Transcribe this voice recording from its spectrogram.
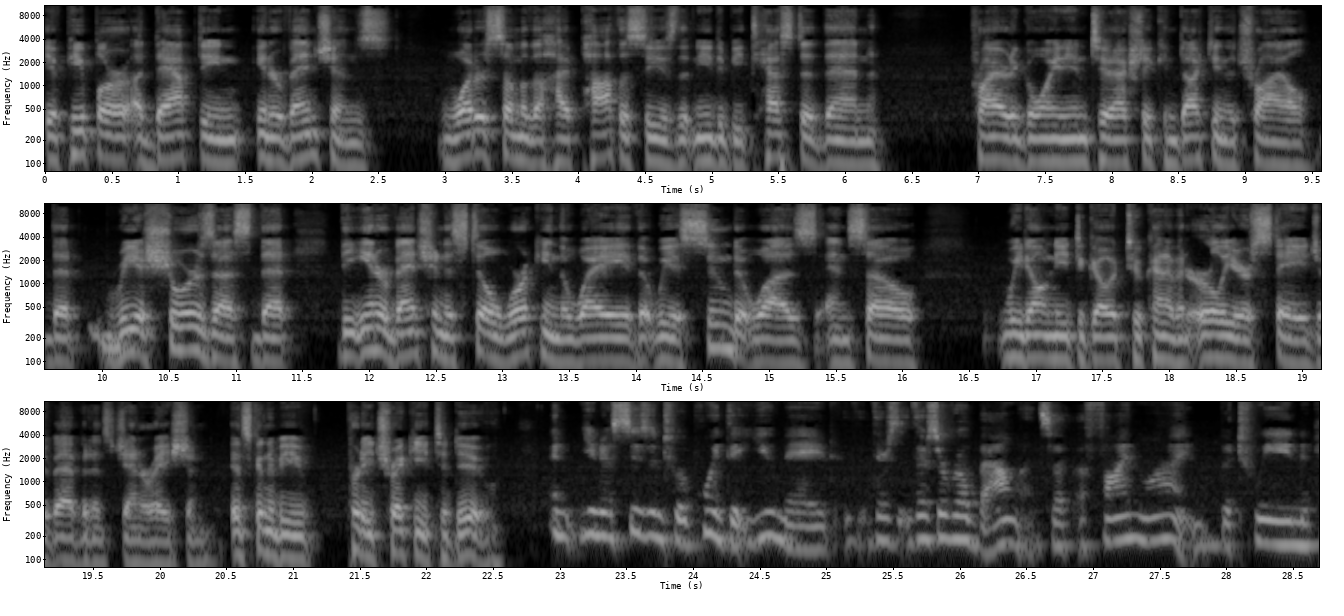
If people are adapting interventions, what are some of the hypotheses that need to be tested then prior to going into actually conducting the trial that reassures us that the intervention is still working the way that we assumed it was. And so we don't need to go to kind of an earlier stage of evidence generation. It's going to be pretty tricky to do. And you know, Susan, to a point that you made, there's there's a real balance, a, a fine line between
